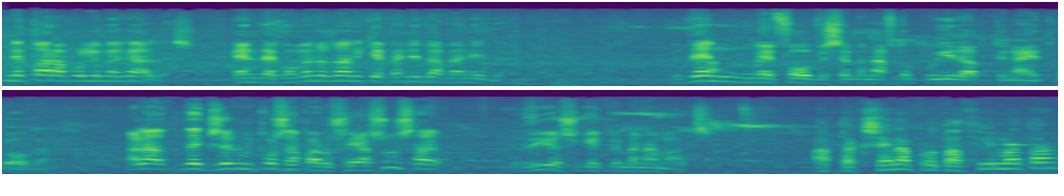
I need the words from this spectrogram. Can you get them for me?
είναι πάρα πολύ μεγάλες. Ενδεχομένως να είναι και 50-50. Δεν με φόβησε με αυτό που είδα από την Eindhoven. Αλλά δεν ξέρουμε πώς θα παρουσιάσουν στα δύο συγκεκριμένα μάτια από τα ξένα πρωταθλήματα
